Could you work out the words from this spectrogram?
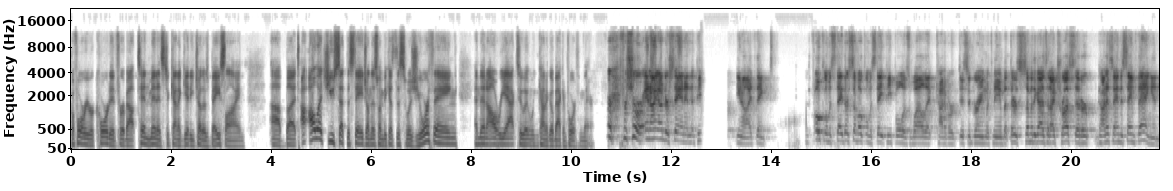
before we recorded for about ten minutes to kind of get each other's baseline. Uh, but I- will let you set the stage on this one because this was your thing, and then I'll react to it, and we can kind of go back and forth from there. For, for sure, and I understand, and the people, you know, I think Oklahoma State. There's some Oklahoma State people as well that kind of are disagreeing with me, but there's some of the guys that I trust that are kind of saying the same thing. And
